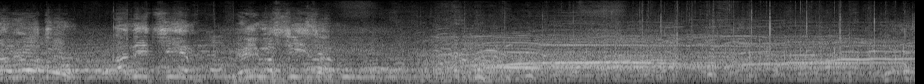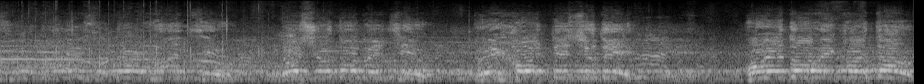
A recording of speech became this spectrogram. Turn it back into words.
народу, а не цим кривосісям. До чорнобильців. Приходьте сюди. Урядовий квартал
